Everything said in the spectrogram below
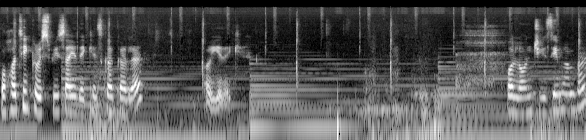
बहुत ही क्रिस्पी सा ये देखिए इसका कलर और ये देखिए। और लॉन चीज़ी मेंबर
